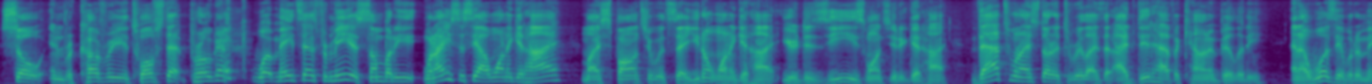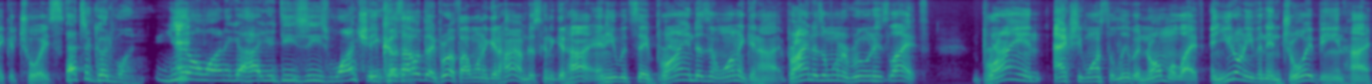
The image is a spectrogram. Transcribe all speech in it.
So in recovery, a 12 step program, what made sense for me is somebody, when I used to say I want to get high, my sponsor would say, You don't want to get high. Your disease wants you to get high. That's when I started to realize that I did have accountability and I was able to make a choice. That's a good one. You And- don't want to get high. Your disease wants you to Because I would be like, bro, if I want to get high, I'm just going to get high. And he would say, Bryan doesn't want to get high. Bryan doesn't want to ruin his life. Bryan actually wants to live a normal life, and you don't even enjoy being high.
